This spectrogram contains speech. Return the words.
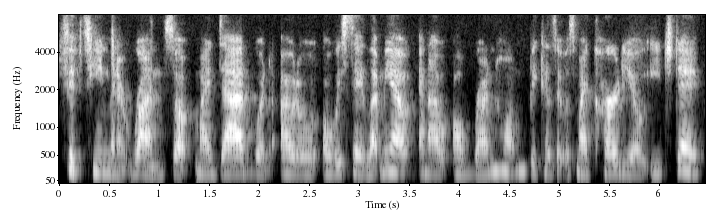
15 minute run. So my dad would i would always say let me out and I'll, I'll run home because it was my cardio each day.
